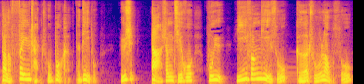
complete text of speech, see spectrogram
到了非铲除不可的地步，于是大声疾呼，呼吁移风易俗，革除陋俗。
